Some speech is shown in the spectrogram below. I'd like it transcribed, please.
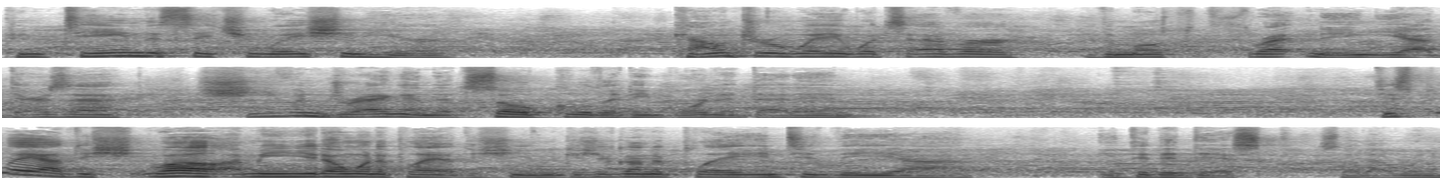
contain the situation here. Counter away whatever the most threatening. Yeah, there's a Shivan Dragon that's so cool that he boarded that in. Just play out the well. I mean, you don't want to play out the Shivan because you're going to play into the uh, into the disc, so that would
